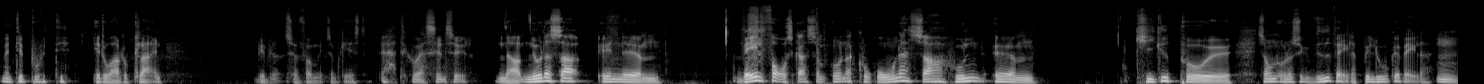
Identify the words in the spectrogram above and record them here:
Men det burde de. Eduardo Klein. Vi bliver nødt til at få ham ind som gæst. Ja, det kunne være sindssygt. Nå, nu er der så en øhm, valforsker, som under corona, så har hun øhm, kigget på, øh, så hun undersøgt hvidvaler, beluga-valer, Mm.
